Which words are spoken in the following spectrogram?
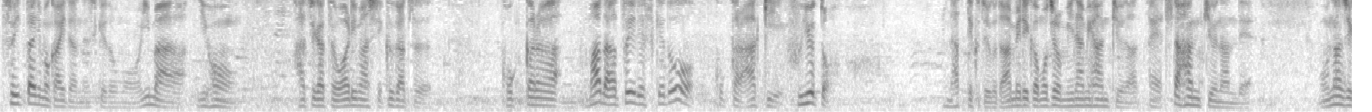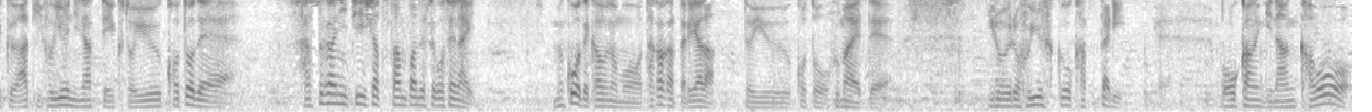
ツイッターにも書いたんですけども、今、日本、8月終わりまして9月、こっから、まだ暑いですけど、こっから秋、冬となっていくということ、アメリカもちろん南半球な、え北半球なんで、同じく秋、冬になっていくということで、さすがに T シャツ短パンで過ごせない。向こうで買うのも高かったら嫌だということを踏まえて、いろいろ冬服を買ったり、え、防寒着なんかを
